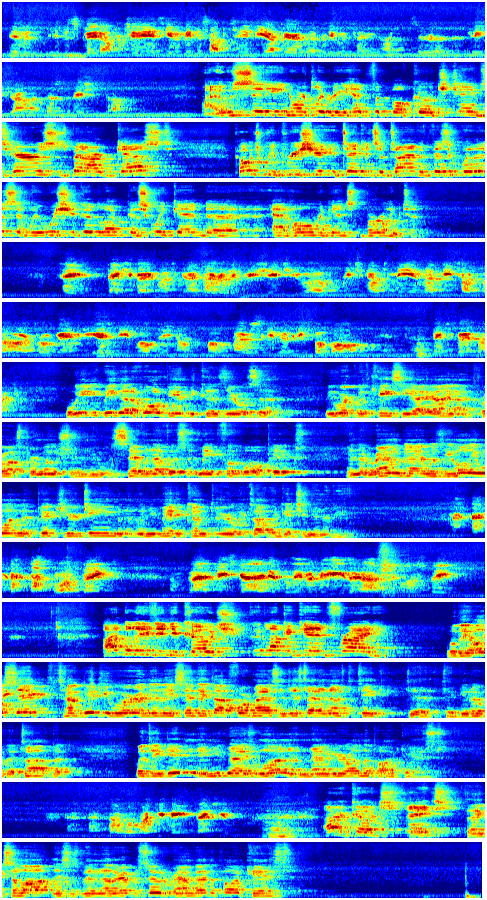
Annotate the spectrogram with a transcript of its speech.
it was it was a great opportunity. It's given me this opportunity to be up here at Liberty, which I, you know, I consider a dream job, a destination job. Iowa City North Liberty head football coach James Harris has been our guest. Coach, we appreciate you taking some time to visit with us, and we wish you good luck this weekend uh, at home against Burlington. Hey, thank you very much, guys. I really appreciate you uh, reaching out to me and letting me talk about our program and you guys being involved in you know, Iowa City Liberty football. And uh, thank you very much. We, we got a hold of you because there was a we worked with KCII on a cross promotion. There was seven of us that made football picks, and the round guy was the only one that picked your team. And then when you made it come through, we thought we'd get you an interview. well, thanks. I'm glad KCII didn't believe in me either. I lost faith. I believed in you, Coach. Good luck again Friday. Well, they all said how good you were, and then they said they thought Fort Madison just had enough to take to, to get over the top, but but they didn't, and you guys won, and now you're on the podcast. well, lucky me. Thank you. All right. All right, Coach. Thanks. Thanks a lot. This has been another episode of Round Guy the Podcast.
